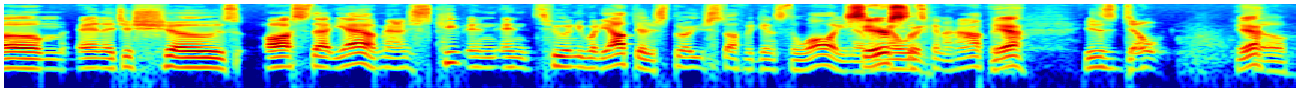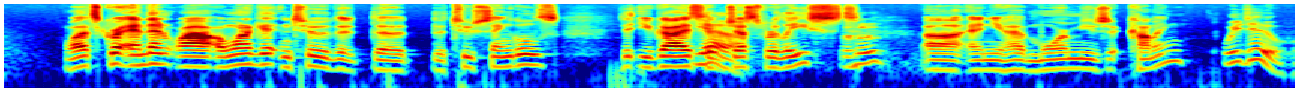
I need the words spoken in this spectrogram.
Um, and it just shows us that yeah, man, just keep and, and to anybody out there, just throw your stuff against the wall. You never know what's gonna happen. Yeah. You just don't. Yeah. So, Well, that's great. And then uh, I want to get into the, the, the two singles that you guys Yeah. have just released, Mhm. uh, and you have more music coming. we do.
